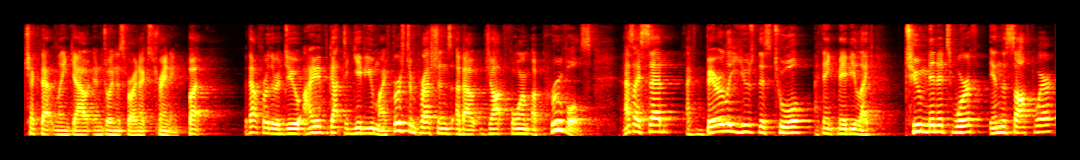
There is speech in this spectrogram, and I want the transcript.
check that link out and join us for our next training. But without further ado, I've got to give you my first impressions about JotForm approvals. As I said, I've barely used this tool. I think maybe like two minutes worth in the software.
